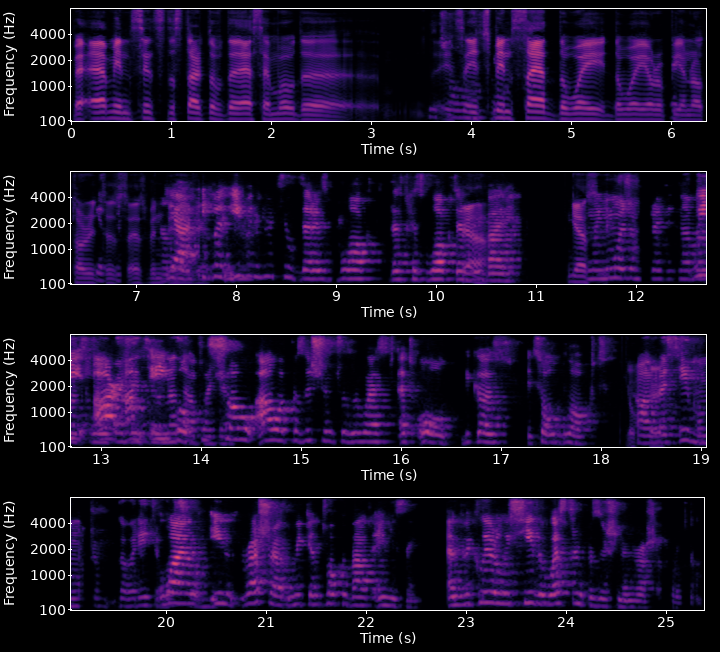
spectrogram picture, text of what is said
But I mean, since the start of the SMO, the it's Начало, it's да. been sad the way the way European authorities has been Yeah, behaving. even even YouTube that is blocked that has blocked Yeah. everybody. Yes, Мы не можем выразить наоборот We свою are позицию на unable to Западе. show our position to the West at all because it's all blocked. А в okay. России мы можем говорить обо While всем. in Russia we can talk about anything. And we clearly see the Western position in Russia, for example.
